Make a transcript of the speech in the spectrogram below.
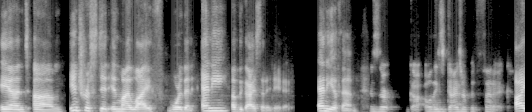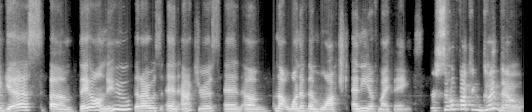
and um, interested in my life more than any of the guys that I dated. Any of them. Because they're got all these guys are pathetic. I guess um, they all knew that I was an actress, and um, not one of them watched any of my things. They're so fucking good though.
